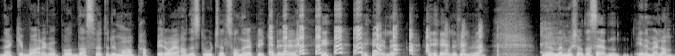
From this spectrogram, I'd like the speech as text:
Det er ikke bare å gå på dass, vet du. Du må ha papir òg. Jeg hadde stort sett sånne replikker i, i, hele, i hele filmen. Men det er morsomt å se den innimellom.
